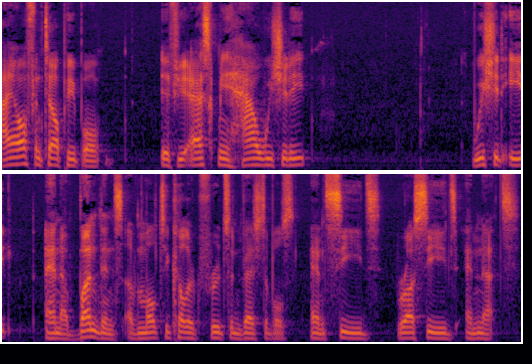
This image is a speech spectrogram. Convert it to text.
I often tell people if you ask me how we should eat, we should eat an abundance of multicolored fruits and vegetables and seeds, raw seeds and nuts,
